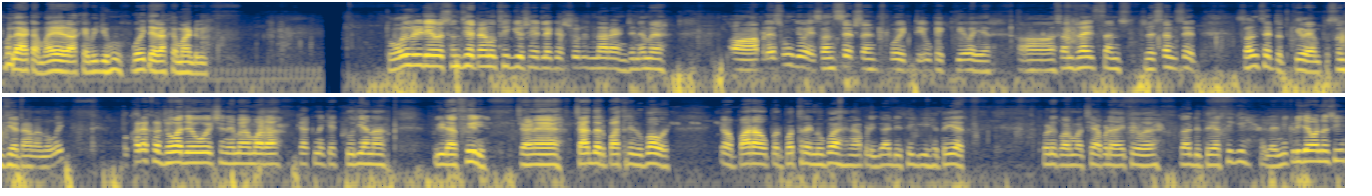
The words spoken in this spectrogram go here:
ભલે આટા મારે રાખે, બીજું હું? ગોઈતે રાખે માંડવી. તો ઓલરેડી હવે સંધ્યાટાણું થઈ ગયું છે એટલે કે સૂર્યનારાયણ જેને મેં આપણે શું કહેવાય સનસેટ સન પોઈન્ટ એવું કંઈક કહેવાય યાર. સનરાઈઝ સન સનસેટ સનસેટ જ કહેવાય એમ તો સંધ્યાટાણાનું હોય. તો ખરેખર જોવા જેવું હોય છે ને એમાં અમારા ક્યાંક ને ક્યાંક તુરિયાના પીળા ફીલ જાણે ચાદર પાથરીને ઊભા હોય, એવા પારા ઉપર પથરાઈને ઊભા હોય અને આપણી ગાડી થઈ ગઈ છે તૈયાર. થોડીક વારમાં છે, આપણે અહીંથી હવે ગાડી તૈયાર થઈ ગઈ, એટલે નીકળી જવાના છીએ.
